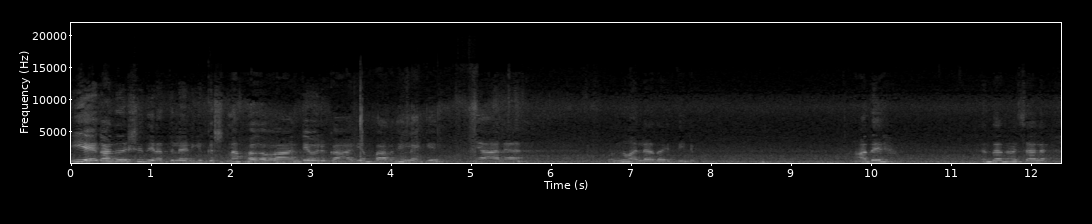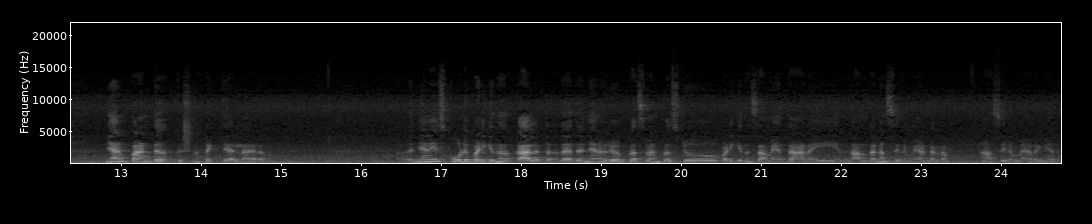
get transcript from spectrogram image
ഈ ഏകാദശി ദിനത്തിൽ എനിക്ക് കൃഷ്ണ ഭഗവാന്റെ ഒരു കാര്യം പറഞ്ഞില്ലെങ്കിൽ ഞാൻ ഒന്നുമല്ലാതായിത്തീരും അതെ എന്താന്ന് വെച്ചാൽ ഞാൻ പണ്ട് കൃഷ്ണഭക്തി അല്ലായിരുന്നു. ഞാൻ ഈ സ്കൂളിൽ പഠിക്കുന്ന കാലത്ത് അതായത് ഞാനൊരു പ്ലസ് വൺ പ്ലസ് ടു പഠിക്കുന്ന സമയത്താണ് ഈ നന്ദന സിനിമയുണ്ടല്ലോ ആ സിനിമ ഇറങ്ങിയത്.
